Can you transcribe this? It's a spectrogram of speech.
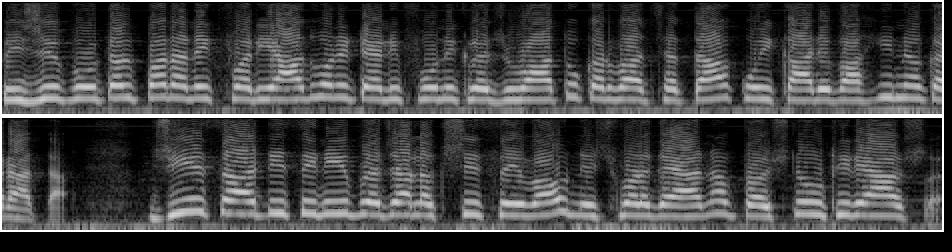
પીજી પોર્ટલ પર અનેક ફરિયાદો અને ટેલિફોનિક રજૂઆતો કરવા છતાં કોઈ કાર્યવાહી ન કરાતા. જીએસઆરટીસીની પ્રજાલક્ષી સેવાઓ નિષ્ફળ ગયાના પ્રશ્નો ઉઠી રહ્યા છે.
